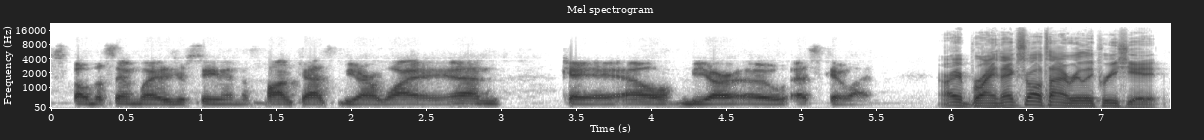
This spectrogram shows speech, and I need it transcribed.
spelled the same way as you're seeing in this podcast: B R Y A N K A L B R O S K Y. All right, Brian. Thanks for all the time. I really appreciate it.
